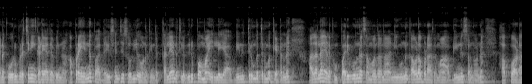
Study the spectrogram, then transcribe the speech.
எனக்கு ஒரு பிரச்சனையும் கிடையாது அப்படின்னு. அப்புறம் என்னப்பா தயவு செஞ்சு சொல்லு. உனக்கு இந்த கல்யாணத்தில் விருப்பமா இல்லையா அப்படின்னு திரும்ப திரும்ப கேட்டோன்னே அதெல்லாம் எனக்கு பரிபூர்ண சம்மதம் தான். நீ ஒன்றும் கவலைப்படாதம்மா அப்படின்னு அப்படின்னு சொன்னோன்னே அப்பாடா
